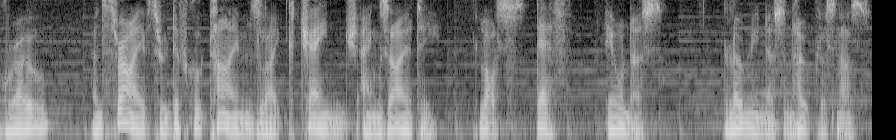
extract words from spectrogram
grow, and thrive through difficult times like change, anxiety, loss, death, illness, loneliness, and hopelessness.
